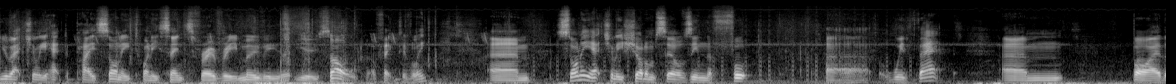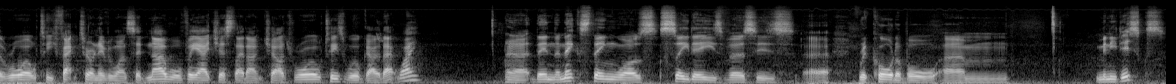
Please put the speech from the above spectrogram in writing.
you actually had to pay Sony 20 cents for every movie that you sold, effectively. Um, Sony actually shot themselves in the foot uh, with that um, by the royalty factor, and everyone said, no, well, VHS, they don't charge royalties, we'll go that way. Uh, then the next thing was CDs versus uh, recordable um, mini discs,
